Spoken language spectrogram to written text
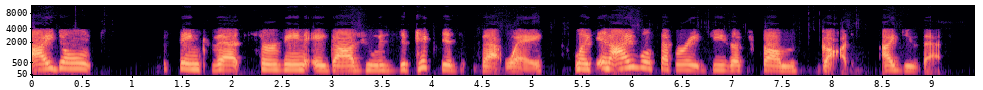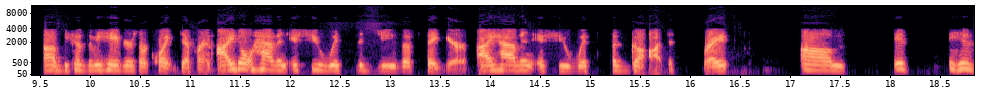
I don't think that serving a God who is depicted that way, like, and I will separate Jesus from God. I do that uh, because the behaviors are quite different. I don't have an issue with the Jesus figure. I have an issue with the God, right? Um, it's his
